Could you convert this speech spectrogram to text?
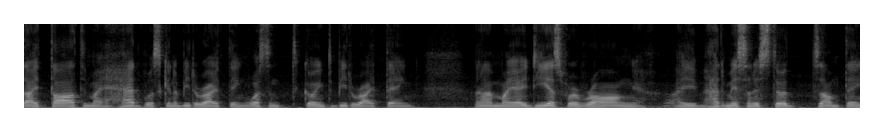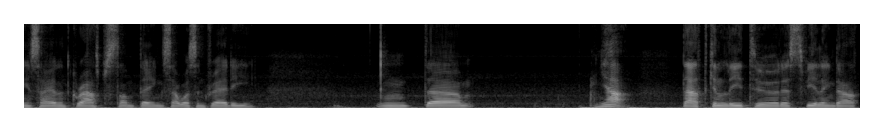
I thought in my head was going to be the right thing wasn't going to be the right thing. Uh, my ideas were wrong. I had misunderstood some things. I hadn't grasped some things. I wasn't ready. And um, yeah, that can lead to this feeling that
